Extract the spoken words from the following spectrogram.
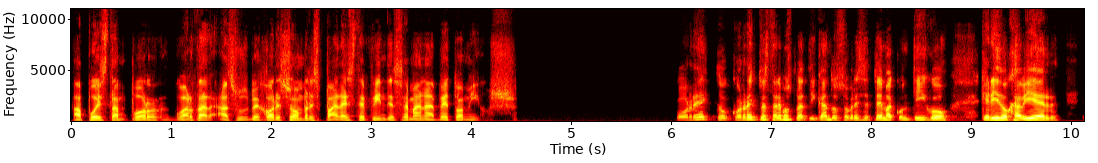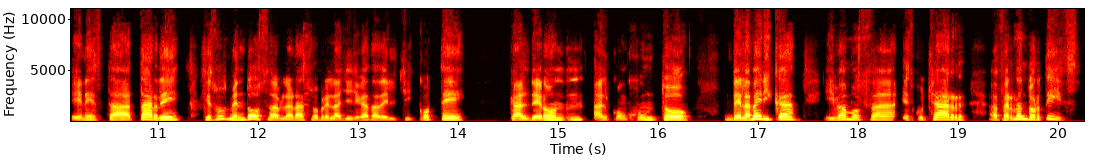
apuestan por guardar a sus mejores hombres para este fin de semana, Beto, amigos. Correcto, correcto. Estaremos platicando sobre ese tema contigo, querido Javier, en esta tarde. Jesús Mendoza hablará sobre la llegada del Chicote Calderón al conjunto del América y vamos a escuchar a Fernando Ortiz,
